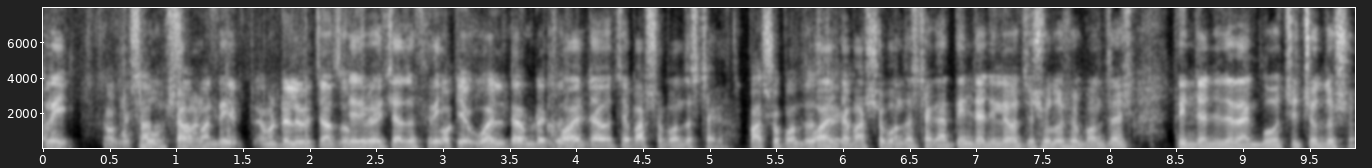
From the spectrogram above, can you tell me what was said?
ফ্রি ওকে সাবান সাবান গিফট এবং ডেলিভারি চার্জ ডেলিভারি চার্জও ফ্রি ওকে ওয়েলটা আমরা অয়েলটা হচ্ছে পাঁচশো পঞ্চাশ টাকা। পাঁচশো পঞ্চাশ অয়েলটা পাঁচশো পঞ্চাশ টাকা তিনটা নিলে হচ্ছে পঞ্চাশ তিনটা নিলে হচ্ছে চোদ্দশো।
